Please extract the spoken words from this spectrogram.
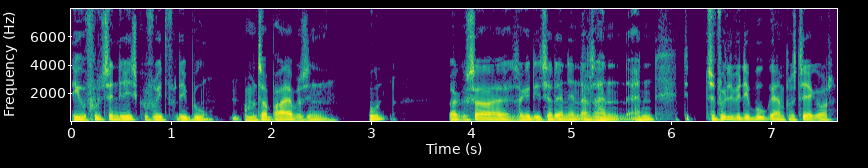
det er jo fuldstændig risikofrit for DBU. Mm. Om man så peger på sin hund, så, så, så kan de tage den ind. Altså han, han, det, selvfølgelig vil DBU gerne præstere godt,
